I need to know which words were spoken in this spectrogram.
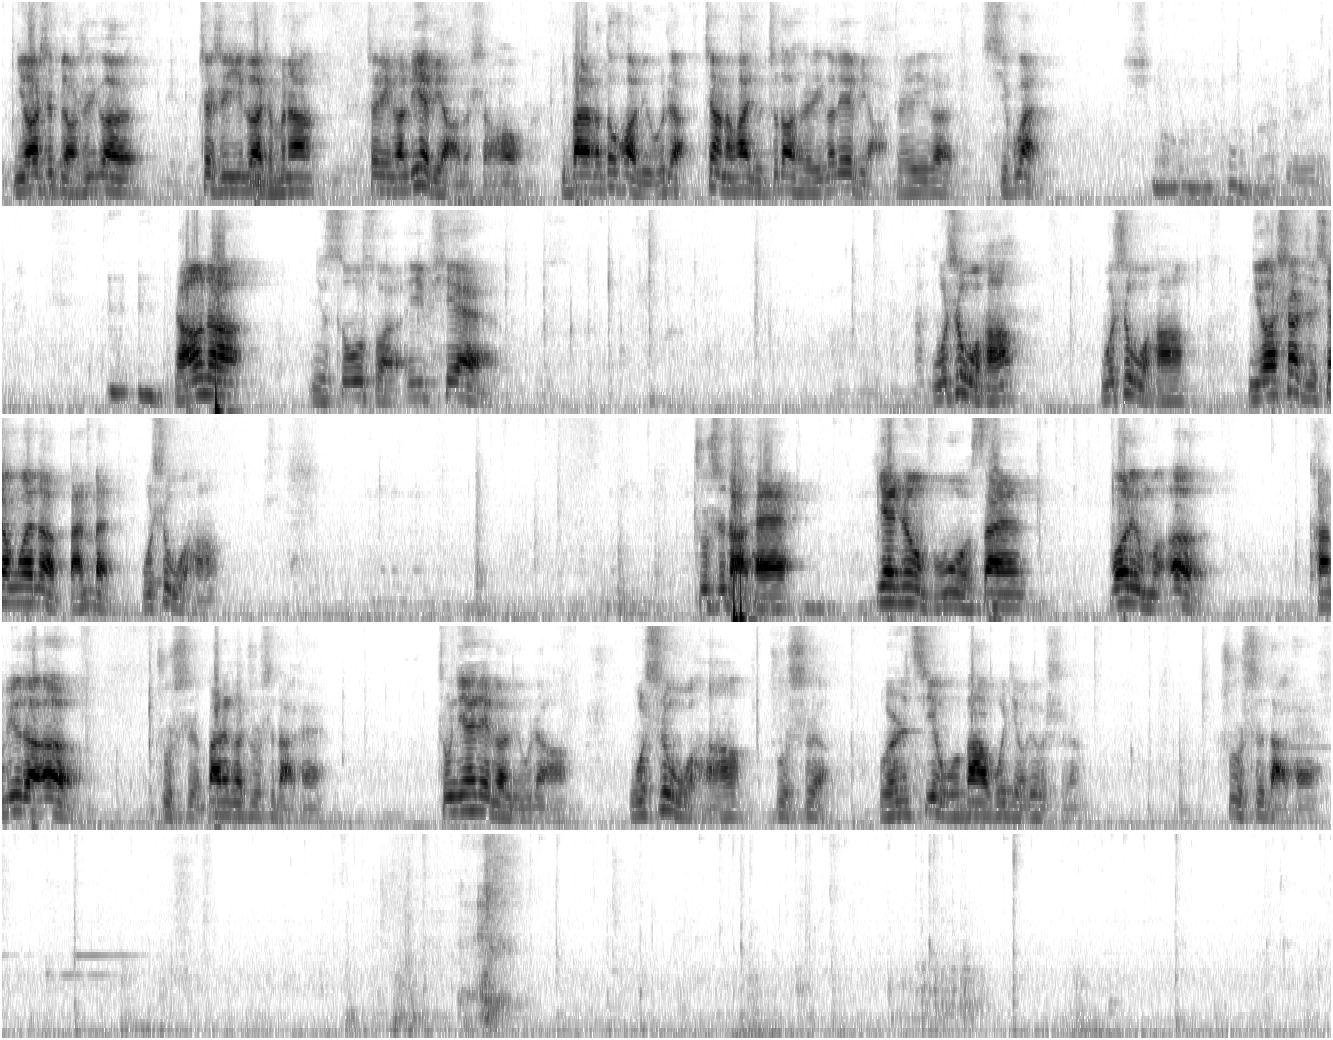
你要是表示一个，这是一个什么呢？这是一个列表的时候，你把这个逗号留着，这样的话就知道它是一个列表，这是一个习惯。然后呢，你搜索 API，五十五行，五十五行，你要设置相关的版本，五十五行，注释打开。验证服务三，volume 二，computer 二，注释，把这个注释打开，中间这个留着啊，五十五行注释，五十七、五八、五九、六十，注释打开。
